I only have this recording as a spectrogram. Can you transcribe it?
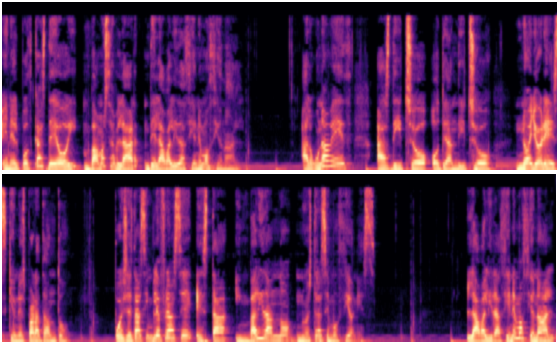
En el podcast de hoy vamos a hablar de la validación emocional. ¿Alguna vez has dicho o te han dicho no llores, que no es para tanto? Pues esta simple frase está invalidando nuestras emociones. La validación emocional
